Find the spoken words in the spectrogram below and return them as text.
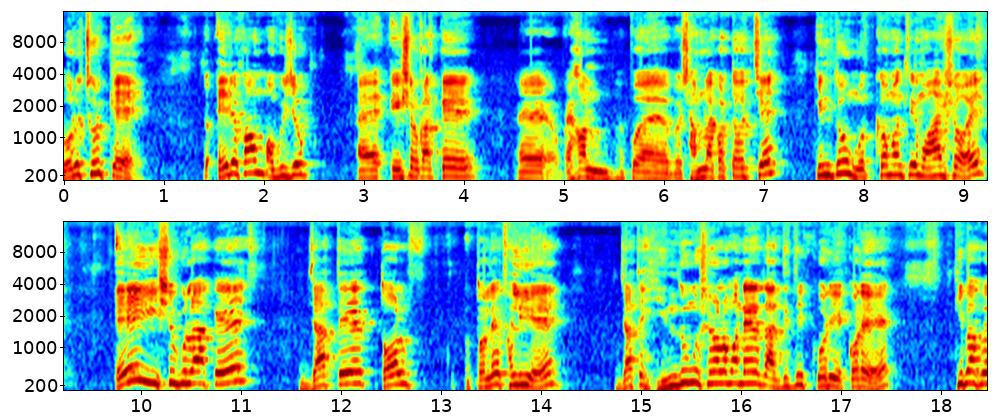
গরু চুর কে? তো এইরকম অভিযোগ এই সরকারকে এখন সামনা করতে হচ্ছে। কিন্তু মুখ্যমন্ত্রী মহাশয় এই ইস্যুগুলাকে যাতে তল তলে ফেলিয়ে, যাতে হিন্দু মুসলমানের রাজনীতি করে করে কীভাবে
